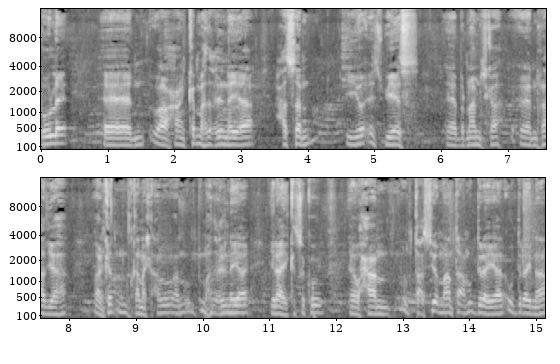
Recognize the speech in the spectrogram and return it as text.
buule. Waxaan ka mahad celinayaa xasan iyo s b s barnaamijka raadiyaha. Mahad celinayaa ilaahay ka sokow waxaan maanta aan u diraynaa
